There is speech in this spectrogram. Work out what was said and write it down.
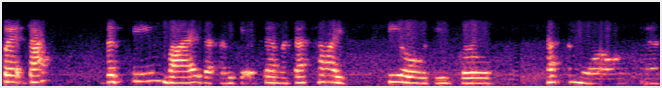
But that's the same vibe that I get with them. Like that's how I feel with these girls in the custom world and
